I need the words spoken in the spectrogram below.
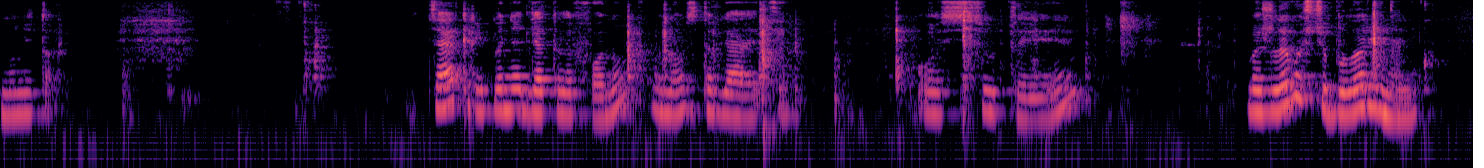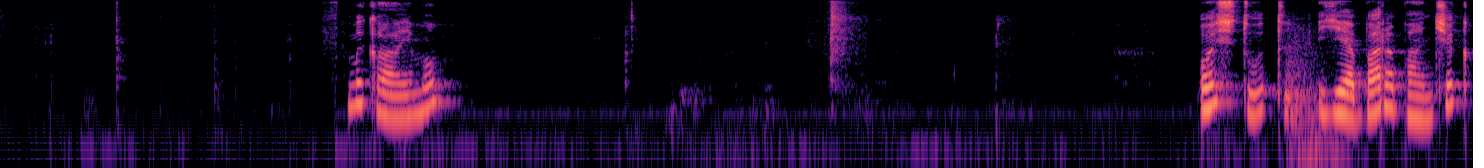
монітор. Це кріплення для телефону. Воно вставляється ось сюди. Важливо, щоб було рівненько. Вмикаємо. Ось тут є барабанчик,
